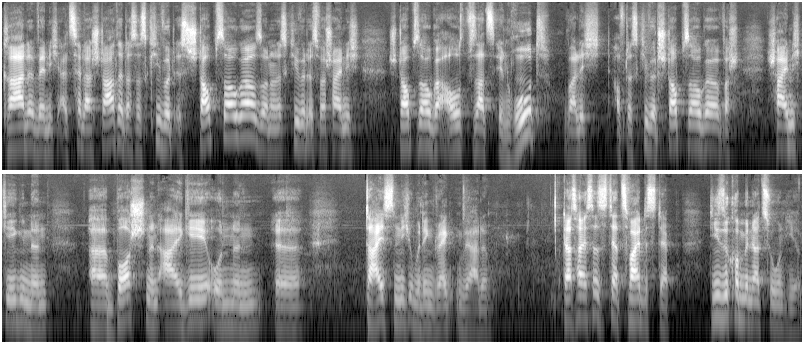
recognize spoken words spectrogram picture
gerade wenn ich als Seller starte, dass das Keyword ist Staubsauger, sondern das Keyword ist wahrscheinlich Staubsaugeraufsatz in Rot, weil ich auf das Keyword Staubsauger wahrscheinlich gegen einen äh, Bosch, einen AEG und einen äh, Dyson nicht unbedingt ranken werde. Das heißt, das ist der zweite Step, diese Kombination hier.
